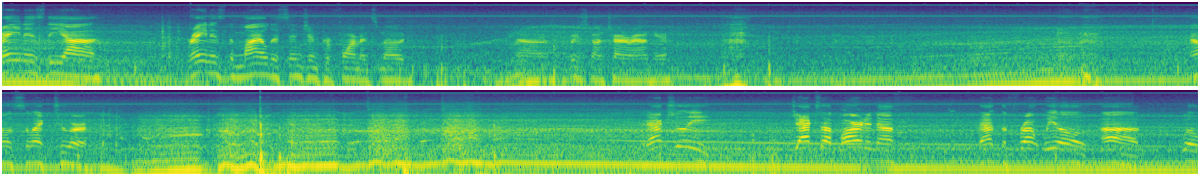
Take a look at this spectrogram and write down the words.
Rain is the uh, rain is the mildest engine performance mode. Uh, we're just gonna turn around here. Now we'll select tour. It actually jacks up hard enough that the front wheel uh, will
